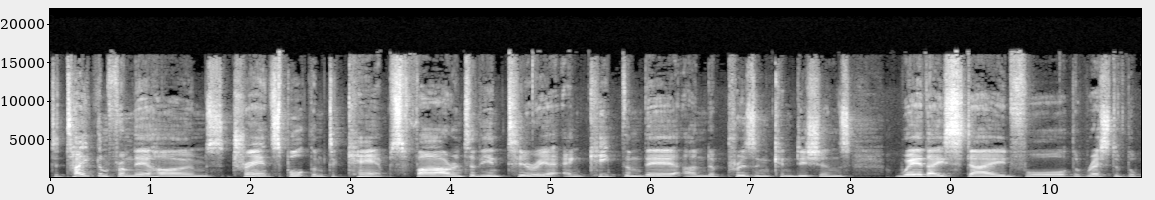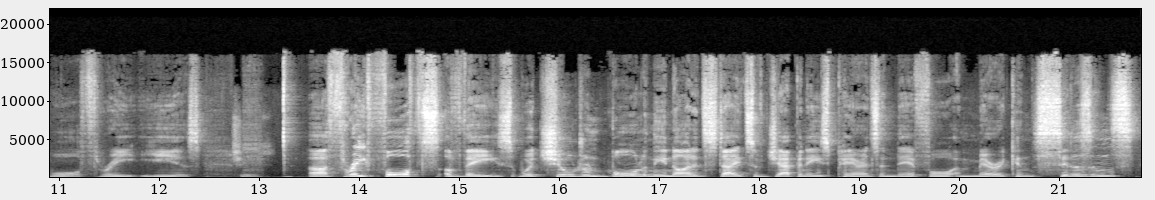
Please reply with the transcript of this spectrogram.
to take them from their homes, transport them to camps far into the interior, and keep them there under prison conditions where they stayed for the rest of the war three years. Uh, Three fourths of these were children born in the United States of Japanese parents and therefore American citizens.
